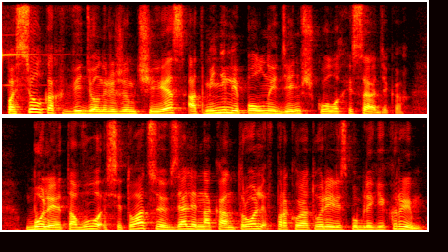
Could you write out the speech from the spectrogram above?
В поселках введен режим ЧС, отменили полный день в школах и садиках. Более того, ситуацию взяли на контроль в прокуратуре Республики Крым,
